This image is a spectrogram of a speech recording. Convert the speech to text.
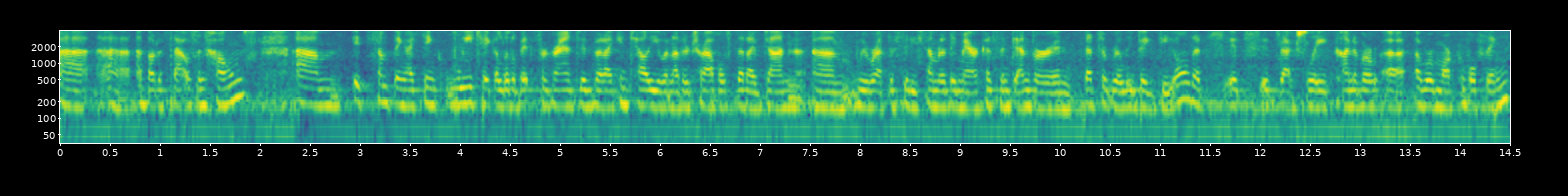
uh, uh, about a thousand homes. Um, it's something I think we take a little bit for granted, but I can tell you in other travels that I've done, um, we were at the City Summit of the Americas in Denver, and that's a really big deal. That's it's it's actually kind of a, a, a remarkable thing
